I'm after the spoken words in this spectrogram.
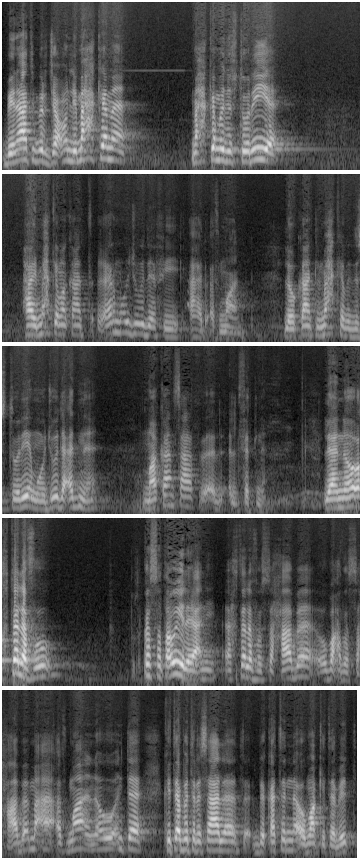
بيناتهم يرجعون لمحكمة محكمة دستورية. هاي المحكمة كانت غير موجودة في عهد عثمان. لو كانت المحكمة الدستورية موجودة عندنا ما كان صارت الفتنة. لأنه اختلفوا قصة طويلة يعني اختلفوا الصحابة وبعض الصحابة مع عثمان إنه أنت كتبت رسالة بقتلنا أو ما كتبت.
